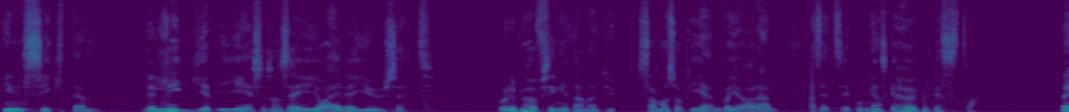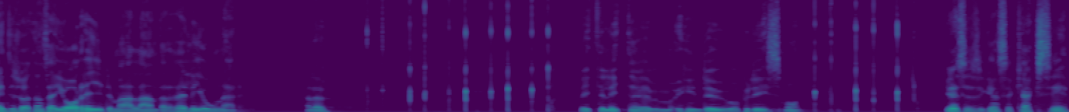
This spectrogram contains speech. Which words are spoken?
insikten, det ligger i Jesus. Han säger, jag är det ljuset. Och det behövs inget annat ljus. Samma sak igen, vad gör han? Han sätter sig på en ganska hög präst. Va? Det är inte så att han säger, jag rider med alla andra religioner. Eller lite, lite hindu och buddhism. Och Jesus är ganska kaxig.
